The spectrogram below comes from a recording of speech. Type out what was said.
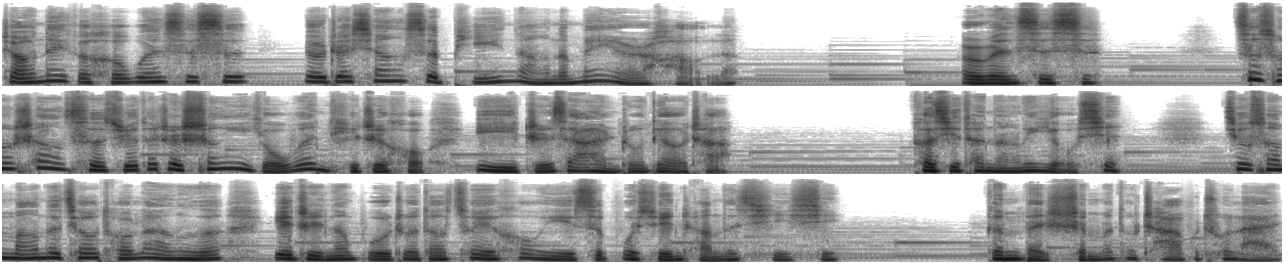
找那个和温思思。有着相似皮囊的妹儿好了，而温思思，自从上次觉得这生意有问题之后，一直在暗中调查。可惜他能力有限，就算忙得焦头烂额，也只能捕捉到最后一丝不寻常的气息，根本什么都查不出来。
